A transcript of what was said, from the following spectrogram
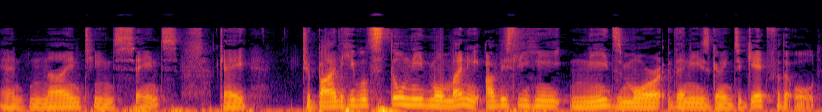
and 19 cents okay to buy the he will still need more money. Obviously he needs more than he's going to get for the old.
